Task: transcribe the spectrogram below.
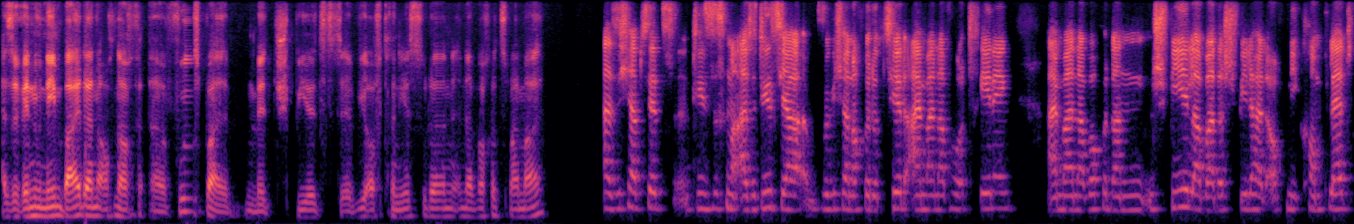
Also wenn du nebenbei dann auch noch äh, Fußball mitspielst, äh, wie oft trainierst du dann in der Woche zweimal? Also ich habe es jetzt dieses Mal, also dieses Jahr wirklich ja noch reduziert, einmal in der Woche Training, einmal in der Woche dann ein Spiel, aber das Spiel halt auch nie komplett,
